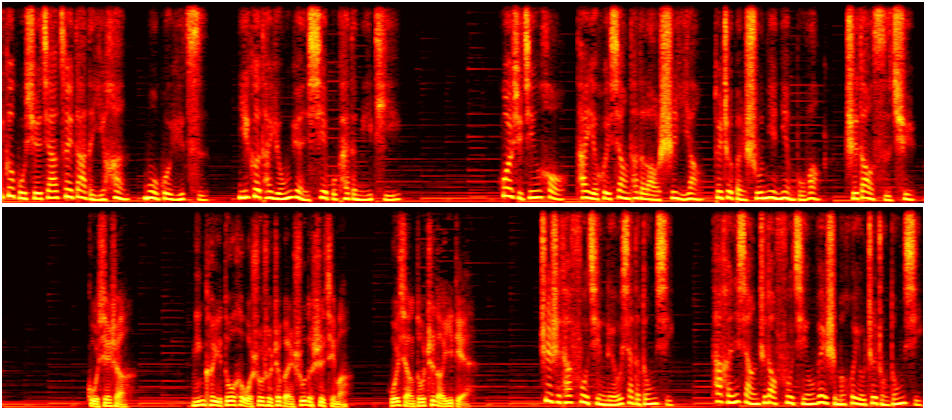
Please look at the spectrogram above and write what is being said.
个古学家最大的遗憾莫过于此，一个他永远解不开的谜题。或许今后他也会像他的老师一样，对这本书念念不忘，直到死去。古先生，您可以多和我说说这本书的事情吗？我想多知道一点。这是他父亲留下的东西，他很想知道父亲为什么会有这种东西，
